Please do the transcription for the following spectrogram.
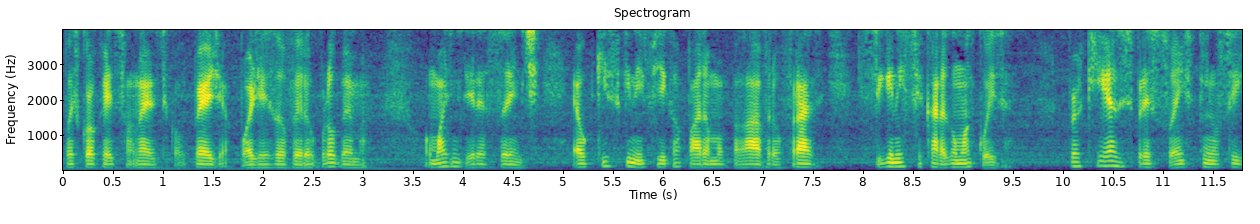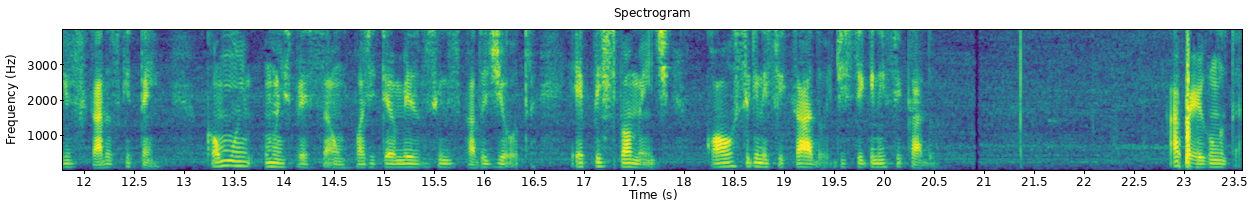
pois qualquer dicionário enciclopédia pode resolver o problema. O mais interessante é o que significa para uma palavra ou frase significar alguma coisa. Porque as expressões têm os significados que têm. Como uma expressão pode ter o mesmo significado de outra, e principalmente, qual o significado de significado. A pergunta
